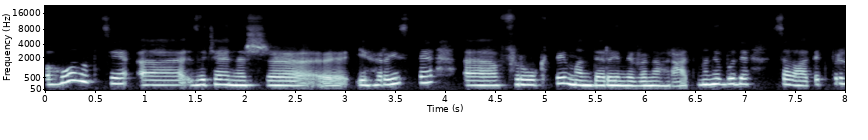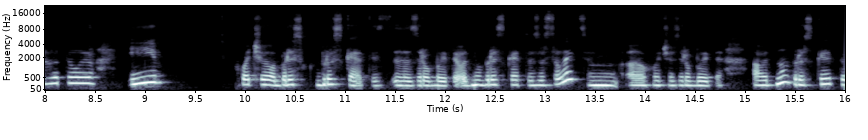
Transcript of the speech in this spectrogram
голубці, е, звичайно ж, е, ігристе, е, фрукти, мандарини, виноград. У мене буде салатик приготую і. Хочу брускети зробити. Одну брускету з оселедцем е, хочу зробити, а одну брускету,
